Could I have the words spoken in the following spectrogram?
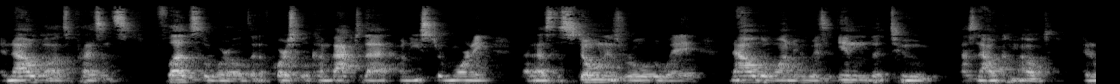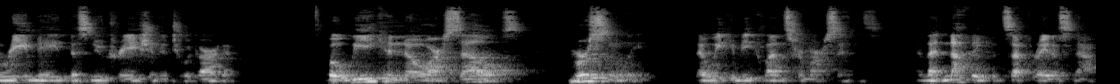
And now God's presence floods the world. And of course, we'll come back to that on Easter morning, that as the stone is rolled away, now the one who is in the tomb has now come out and remade this new creation into a garden. But we can know ourselves personally that we can be cleansed from our sins and that nothing can separate us now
